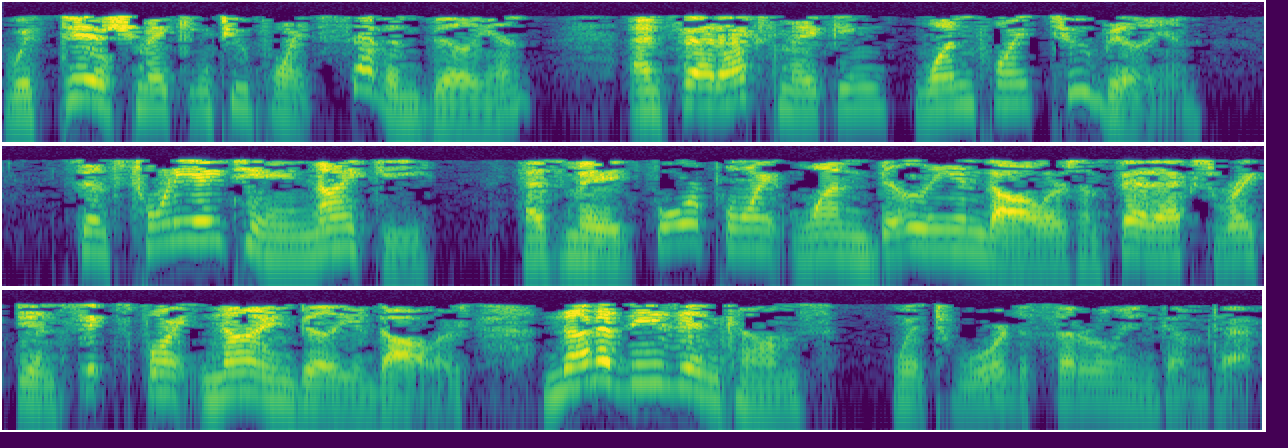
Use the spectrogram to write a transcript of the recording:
with Dish making 2.7 billion and FedEx making 1.2 billion. Since 2018, Nike has made $4.1 billion and FedEx raked in $6.9 billion. None of these incomes went toward the federal income tax.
